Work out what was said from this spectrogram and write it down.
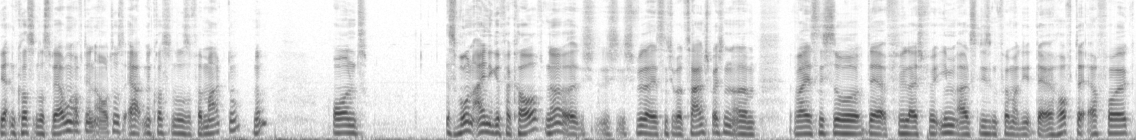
Wir hatten kostenlos Werbung auf den Autos, er hat eine kostenlose Vermarktung. Ne? Und es wurden einige verkauft. Ne? Ich, ich, ich, will da jetzt nicht über Zahlen sprechen. Ähm, war jetzt nicht so der vielleicht für ihn als Leasingfirma die, der erhoffte Erfolg.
